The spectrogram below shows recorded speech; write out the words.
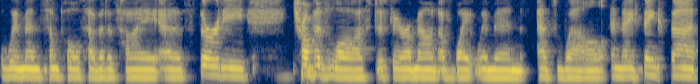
women, some polls have it as high as 30. Trump has lost a fair amount of white women as well. And I think that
